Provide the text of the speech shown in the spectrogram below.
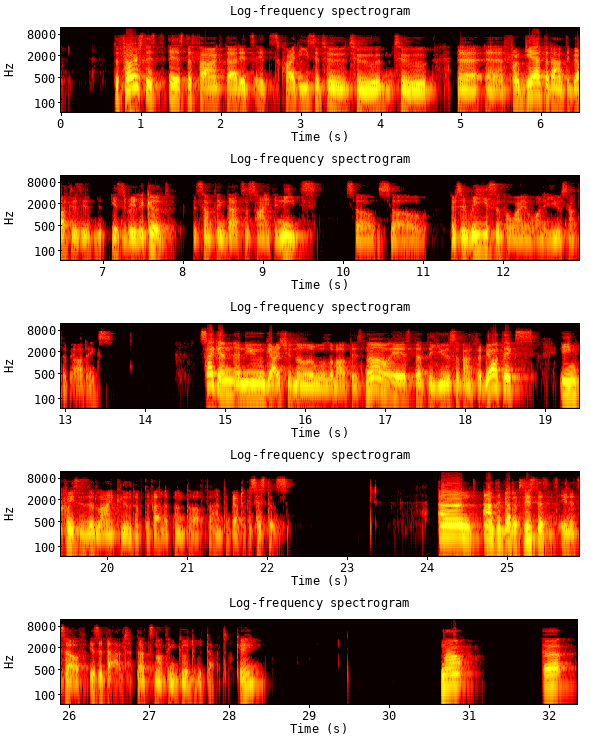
The first is, is the fact that it's, it's quite easy to, to, to uh, uh forget that antibiotics is, is, really good. It's something that society needs. So, so there's a reason for why you want to use antibiotics. Second, and you guys should know all about this now, is that the use of antibiotics increases the likelihood of development of antibiotic resistance. And antibiotic resistance in itself is a bad. That's nothing good with that, okay? Now, a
